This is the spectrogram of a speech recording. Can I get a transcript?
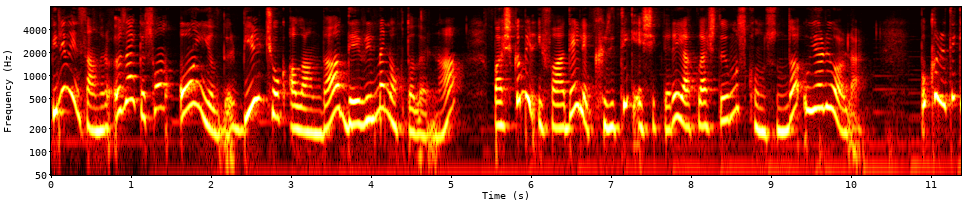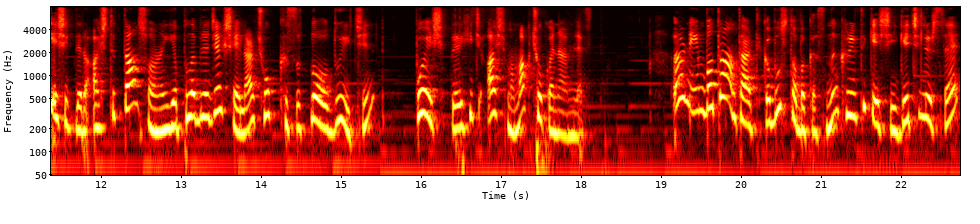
Bilim insanları özellikle son 10 yıldır birçok alanda devrilme noktalarına, başka bir ifadeyle kritik eşiklere yaklaştığımız konusunda uyarıyorlar. Bu kritik eşikleri aştıktan sonra yapılabilecek şeyler çok kısıtlı olduğu için bu eşikleri hiç aşmamak çok önemli. Örneğin Batı Antarktika buz tabakasının kritik eşiği geçilirse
